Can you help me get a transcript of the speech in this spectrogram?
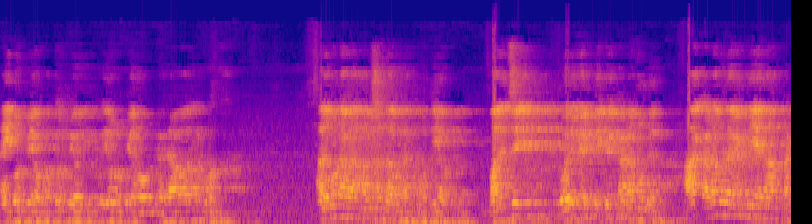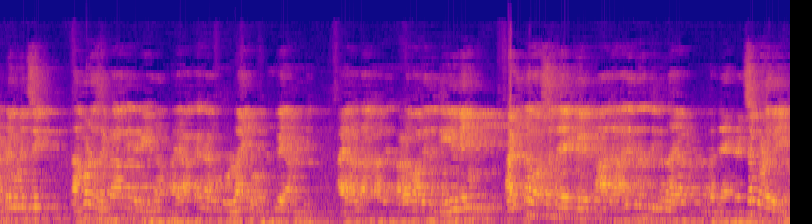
അയ്യൂറ് രൂപയോ പത്ത് റുപ്യോ ഇരുപത് രൂപയോ എല്ലാവർക്കും കൊടുക്കും. അതുകൊണ്ട് അവൻ ആവശ്യം ഉണ്ടാവില്ല പൂർത്തിയാവും മറിച്ച് ഒരു വ്യക്തിക്ക് കടമുണ്ട്. ആ കടമുള്ള വ്യക്തിയെ നാം കണ്ടുപിടിച്ച് നമ്മുടെ സർക്കാരിന്റെ വിഹിതം അയാൾക്ക് തന്നെ ഫുള്ളായി കൊടുക്കുകയാണെങ്കിൽ അയാളുടെ കടബാധ്യത തീരുകയും അടുത്ത വർഷത്തേക്ക് ആ ദാരിദ്ര്യത്തിൽ നിന്ന് അയാൾ തന്നെ രക്ഷപ്പെടുകയും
